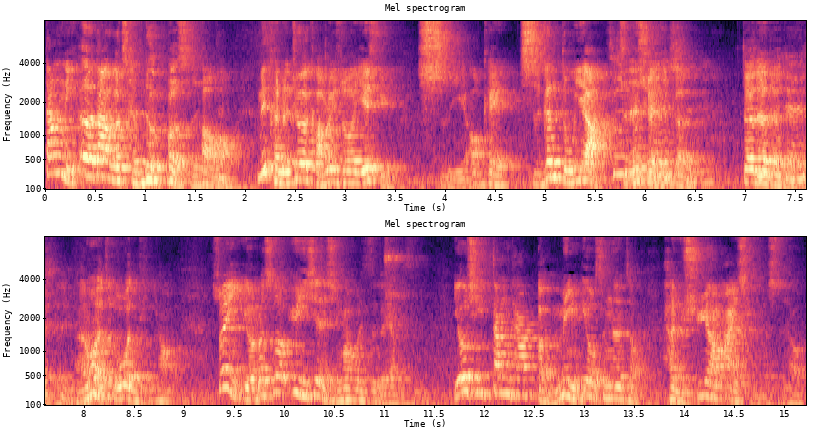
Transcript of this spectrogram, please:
当你饿到一个程度的时候哦，你可能就会考虑说，也许屎也 OK，屎跟毒药只能选一个。对对对对对对，可能会有这个问题哈。所以有的时候运线的情况会是这个样子，尤其当他本命又是那种很需要爱情的时候，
